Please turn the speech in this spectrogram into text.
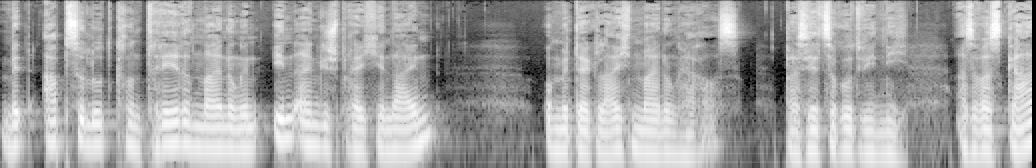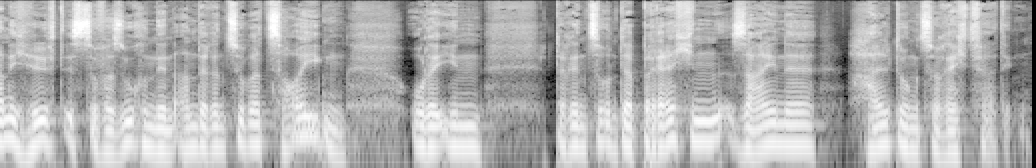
mit absolut konträren Meinungen in ein Gespräch hinein und mit der gleichen Meinung heraus? Passiert so gut wie nie. Also was gar nicht hilft, ist zu versuchen, den anderen zu überzeugen oder ihn darin zu unterbrechen, seine Haltung zu rechtfertigen.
